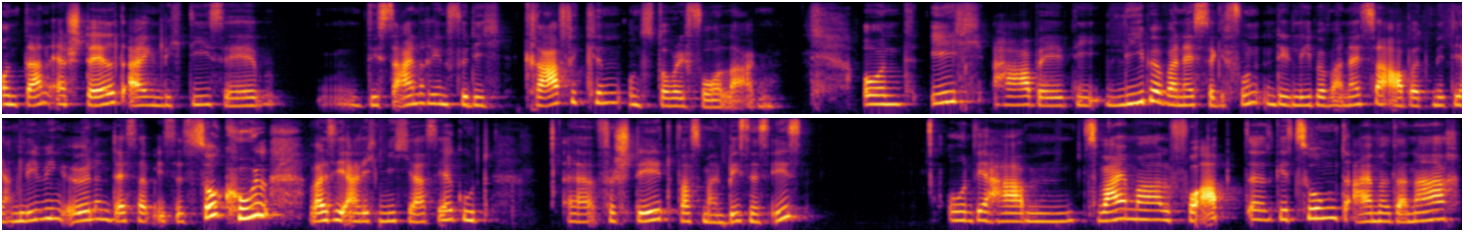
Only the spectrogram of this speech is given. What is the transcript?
und dann erstellt eigentlich diese Designerin für dich Grafiken und Storyvorlagen. Und ich habe die liebe Vanessa gefunden. Die liebe Vanessa arbeitet mit Young Living Ölen, deshalb ist es so cool, weil sie eigentlich mich ja sehr gut äh, versteht, was mein Business ist. Und wir haben zweimal vorab äh, gezoomt, einmal danach.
